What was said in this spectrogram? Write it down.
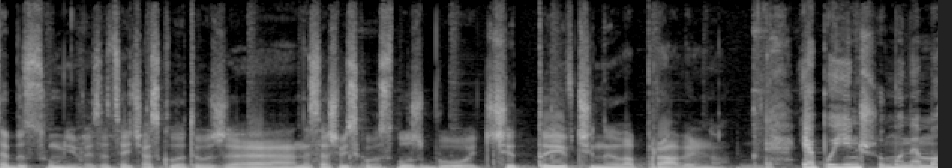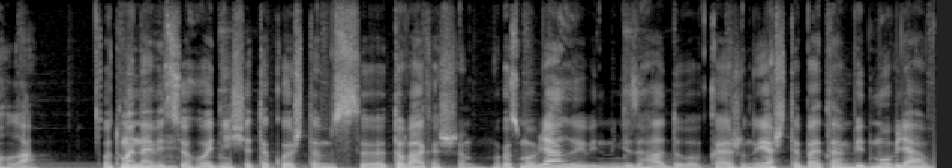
тебе сумніви за цей час, коли ти вже несеш військову службу? Чи ти вчинила правильно? Я по-іншому не могла. От ми навіть mm-hmm. сьогодні ще також там з товаришем розмовляли. Він мені згадував, каже: Ну я ж тебе там відмовляв,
